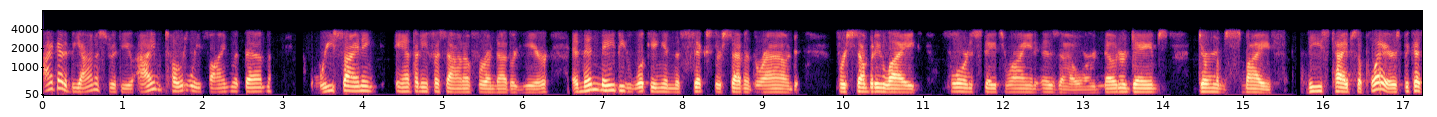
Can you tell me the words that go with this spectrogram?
I got to be honest with you, I'm totally fine with them re-signing Anthony Fasano for another year, and then maybe looking in the sixth or seventh round for somebody like Florida State's Ryan Izzo or Notre Dame's Durham Smythe. These types of players, because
